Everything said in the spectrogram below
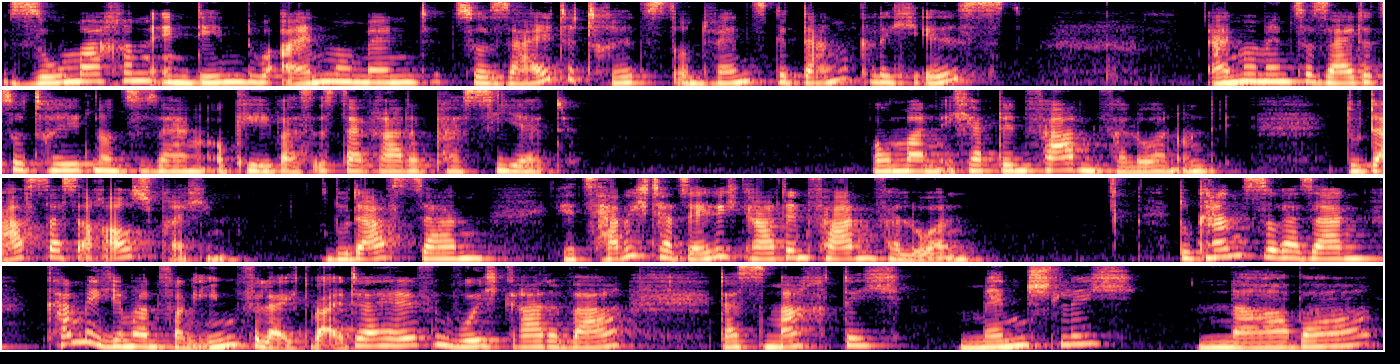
so machen, indem du einen Moment zur Seite trittst und wenn es gedanklich ist, einen Moment zur Seite zu treten und zu sagen, okay, was ist da gerade passiert? Oh Mann, ich habe den Faden verloren und du darfst das auch aussprechen. Du darfst sagen, jetzt habe ich tatsächlich gerade den Faden verloren. Du kannst sogar sagen, kann mir jemand von Ihnen vielleicht weiterhelfen, wo ich gerade war? Das macht dich menschlich, nahbar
